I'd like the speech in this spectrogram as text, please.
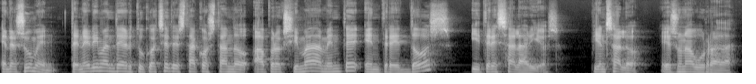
En resumen, tener y mantener tu coche te está costando aproximadamente entre 2 y 3 salarios. Piénsalo, es una burrada.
